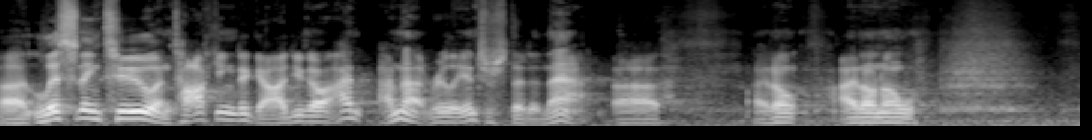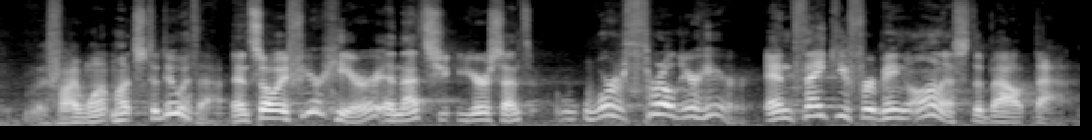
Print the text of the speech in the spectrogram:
uh, listening to and talking to God. You go, I'm, I'm not really interested in that. Uh, I don't, I don't know if I want much to do with that. And so if you're here and that's your sense, we're thrilled you're here. And thank you for being honest about that.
